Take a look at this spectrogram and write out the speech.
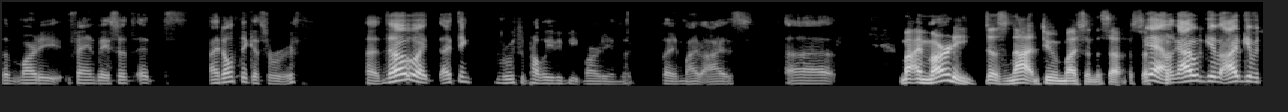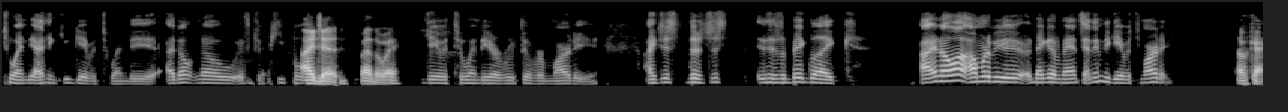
the Marty fan base. So it's it's. I don't think it's Ruth, uh, though. I I think Ruth would probably beat Marty in the in my eyes. Uh, My Marty does not do much in this episode. yeah, like I would give I'd give it to Wendy. I think you gave it to Wendy. I don't know if the people I did, by the way. gave it to Wendy or Ruth over Marty. I just there's just there's a big like I know I'm gonna be a negative Nancy. I think they gave it to Marty. Okay,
